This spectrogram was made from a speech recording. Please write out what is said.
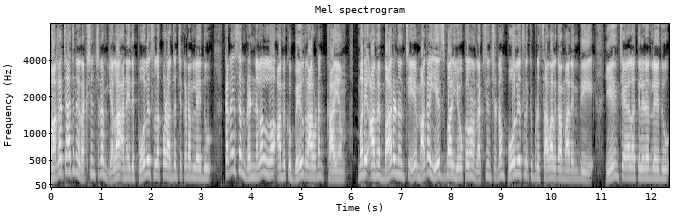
మగజాతిని రక్షించడం ఎలా అనేది పోలీసులకు కూడా అంత చిక్కడం లేదు. కనీసం రెండు నెలల్లో ఆమెకు బెయిల్ రావడం ఖాయం. మరి ఆమె బారి నుంచి మగ ఏజ్ బార్ యువకులను రక్షించడం పోలీసులకు ఇప్పుడు సవాల్గా మారింది. ఏం చేయాలో తెలియడం లేదు.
